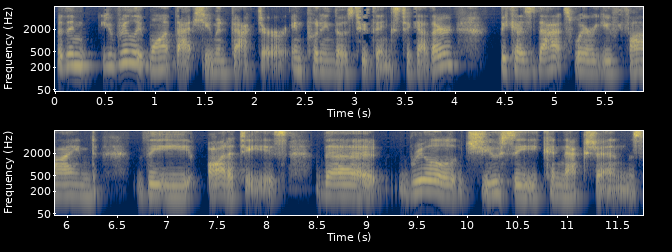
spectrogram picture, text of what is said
But then you really want that human factor in putting those two things together because that's where you find the oddities, the real juicy connections,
